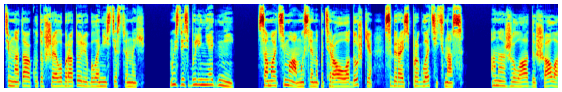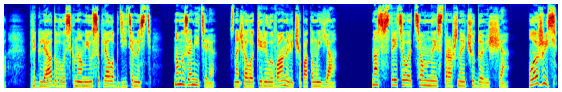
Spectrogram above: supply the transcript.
Темнота, окутавшая лабораторию, была неестественной. Мы здесь были не одни. Сама тьма мысленно потирала ладошки, собираясь проглотить нас. Она жила, дышала, приглядывалась к нам и усыпляла бдительность. Но мы заметили. Сначала Кирилл Иванович, а потом и я. Нас встретило темное и страшное чудовище. «Ложись!»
